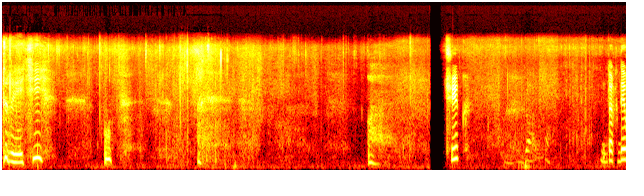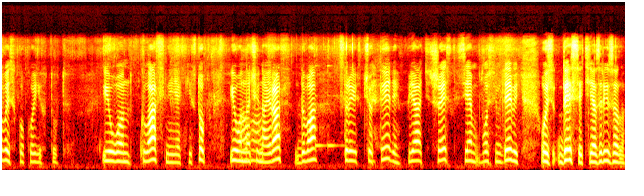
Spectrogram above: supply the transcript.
третій. Оп. Чик. Так дивись, скільки їх тут. І он класні які. Стоп. І он Ага. починай. Раз, два, три, чотири, п'ять, шесть, сім, вісім, дев'ять. Ось десять я зрізала.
